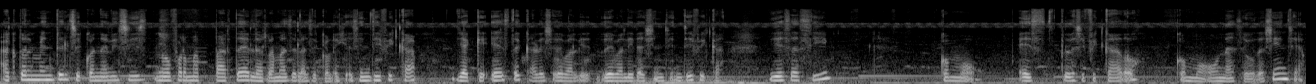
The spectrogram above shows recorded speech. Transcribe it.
Actualmente el psicoanálisis no forma parte de las ramas de la psicología científica, ya que éste carece de, de validación científica, y es así como es clasificado como una pseudociencia.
